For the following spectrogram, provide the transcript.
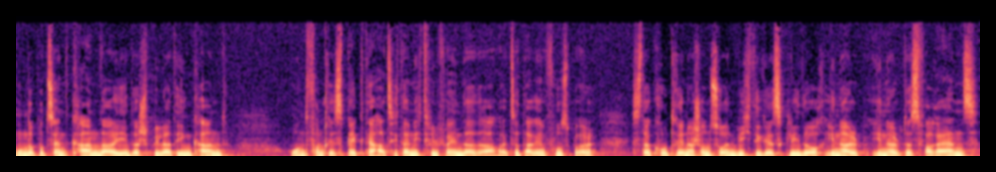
100% kann, da jeder Spieler hat ihn kannt. Und von Respekt her hat sich da nicht viel verändert. Äh, heutzutage im Fußball ist der Co-Trainer schon so ein wichtiges Glied auch innerhalb, innerhalb des Vereins.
